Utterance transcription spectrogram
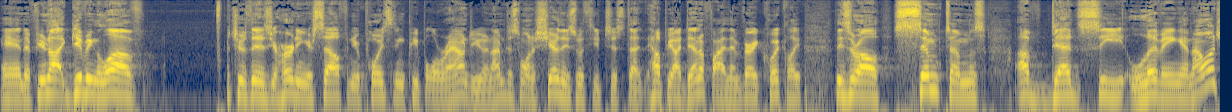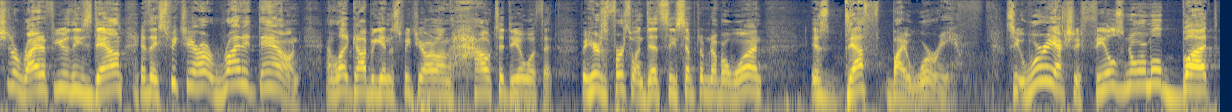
And if you're not giving love, the truth is, you're hurting yourself and you're poisoning people around you. And I just want to share these with you just to help you identify them very quickly. These are all symptoms of Dead Sea living. And I want you to write a few of these down. If they speak to your heart, write it down and let God begin to speak to your heart on how to deal with it. But here's the first one Dead Sea symptom number one is death by worry. See, worry actually feels normal, but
